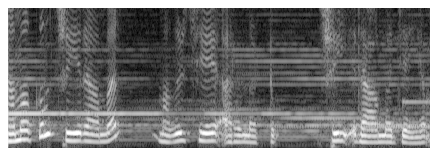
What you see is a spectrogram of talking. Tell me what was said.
நமக்கும் ஸ்ரீராமர் மகிழ்ச்சியை அருளட்டும். ശ്രീരാമജയം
